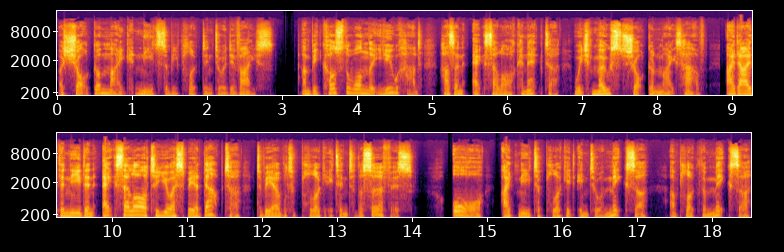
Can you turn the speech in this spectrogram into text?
a shotgun mic needs to be plugged into a device. And because the one that you had has an XLR connector, which most shotgun mics have, I'd either need an XLR to USB adapter to be able to plug it into the surface, or I'd need to plug it into a mixer and plug the mixer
